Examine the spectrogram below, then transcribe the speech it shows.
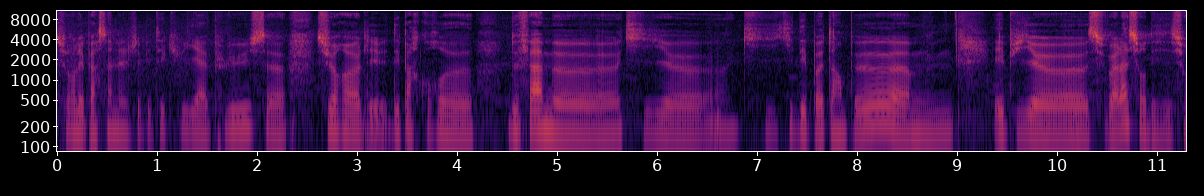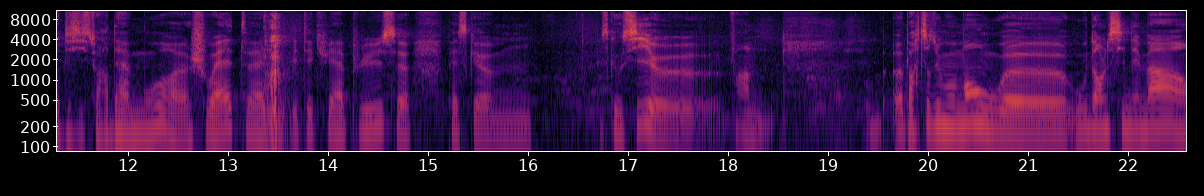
sur les personnes LGBTQIA+, sur des parcours de femmes qui, qui, dépotent un peu, et puis voilà, sur des, sur des histoires d'amour chouettes, LGBTQIA+, parce que... parce que aussi, euh, enfin, à partir du moment où, euh, où dans le cinéma,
